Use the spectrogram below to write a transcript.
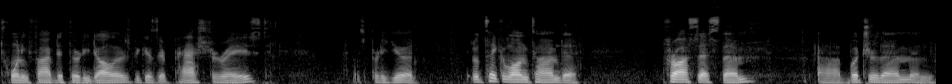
25 to $30 because they're pasture raised. That's pretty good. It'll take a long time to process them, uh, butcher them, and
